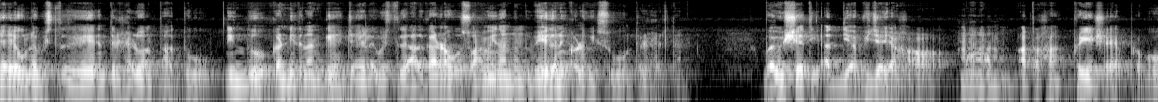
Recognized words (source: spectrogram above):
ಜಯವು ಲಭಿಸ್ತದೆ ಅಂತೇಳಿ ಹೇಳುವಂತಹದ್ದು. ಇಂದು ಖಂಡಿತ ನನಗೆ ಜಯ ಲಭಿಸ್ತದೆ, ಆದ ಕಾರಣ ಓ ಸ್ವಾಮಿ ನನ್ನನ್ನು ಬೇಗನೆ ಕಳುಹಿಸು ಅಂತೇಳಿ ಹೇಳ್ತಾನೆ. ಭವಿಷ್ಯತಿ ಅದ್ಯ ವಿಜಯ, ಮಾಂ ಅತಃ ಪ್ರೇಷಯ ಪ್ರಭೋ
